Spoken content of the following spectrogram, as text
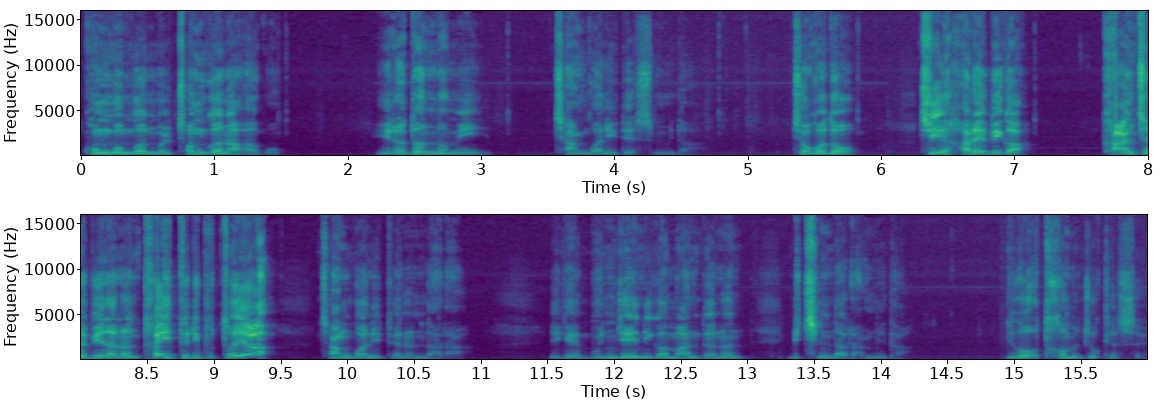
공공건물 점거나 하고 이러던 놈이 장관이 됐습니다. 적어도 지 할애비가 간첩이라는 타이틀이 붙어야 장관이 되는 나라. 이게 문재인이가 만드는 미친 나라입니다. 이거 어떻게 하면 좋겠어요?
